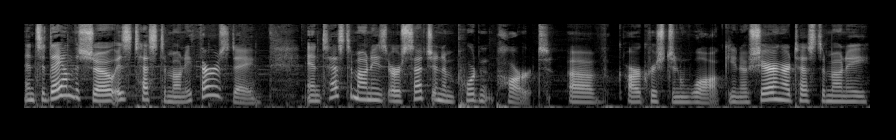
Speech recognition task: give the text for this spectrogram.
and today on the show is Testimony Thursday. And testimonies are such an important part of our Christian walk. You know, sharing our testimony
